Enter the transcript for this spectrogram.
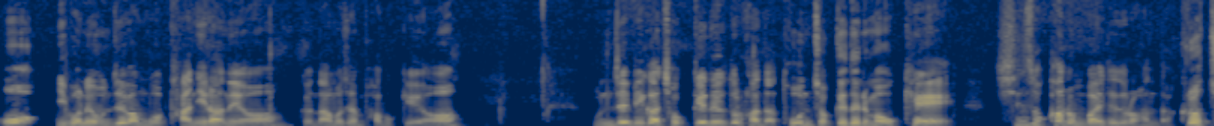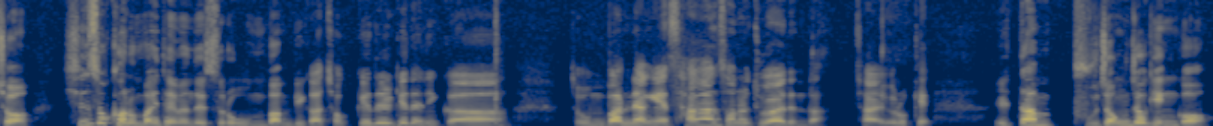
어, 이번에 문제 방법 단일하네요. 그 나머지 한번 봐볼게요. 운제비가 적게 들도록 한다. 돈 적게 들으면 오케이. 신속한 운반이 되도록 한다. 그렇죠. 신속한 운반이 되면 될수록 운반비가 적게 들게 되니까 자, 운반량의 상한선을 둬야 된다. 자, 이렇게 일단 부정적인 거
